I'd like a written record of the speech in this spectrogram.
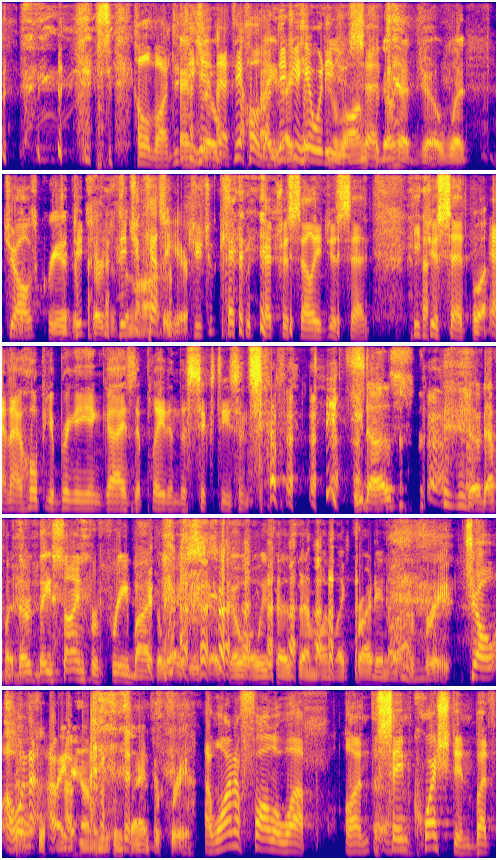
Hold on. Did you hear so that? Hold on. I- Did I you hear what he just long, said? So go ahead, Joe. What Joe, what's created the did, did you catch, hobby here? did you catch what Petrocelli just said? He just said, What? and I hope you're bringing in guys that played in the 60s and 70s. He does. Joe definitely. They're, they sign for free, by the way. Rico. Joe always has them on like Friday night for free. Joe, I want to fly I, down and you can sign for free. I want to follow up on the same uh. question, but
